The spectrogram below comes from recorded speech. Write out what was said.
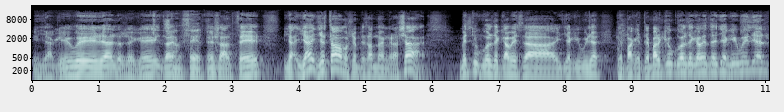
y Jackie Williams, no sé qué, Sánchez. Ya, ya, ya estábamos empezando a engrasar mete un gol de cabeza Jackie Williams, que para que te marque un gol de cabeza Jackie Williams,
